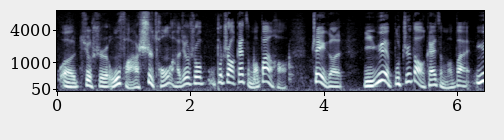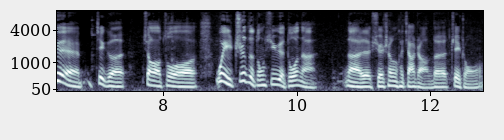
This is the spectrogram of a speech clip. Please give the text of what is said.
呃，就是无法适从啊，就是说不知道该怎么办好。这个你越不知道该怎么办，越这个叫做未知的东西越多呢，那学生和家长的这种，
